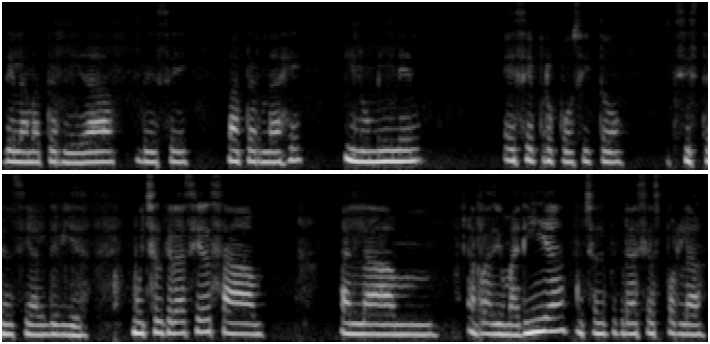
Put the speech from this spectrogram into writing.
de la maternidad, de ese maternaje, iluminen ese propósito existencial de vida. Muchas gracias a a la Radio María. Muchas gracias por la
